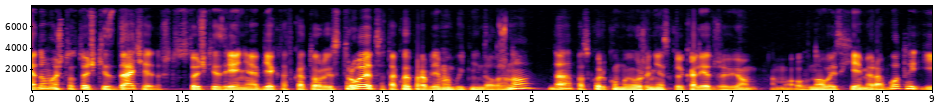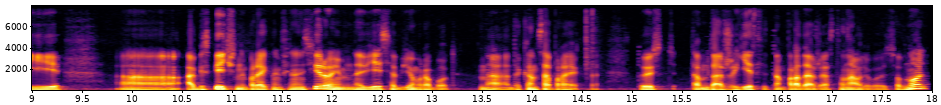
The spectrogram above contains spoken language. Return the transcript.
Я думаю, что с точки сдачи, что с точки зрения объектов, которые строятся, такой проблемы быть не должно, да, поскольку мы уже несколько лет живем там, в новой схеме работы, и обеспечены проектным финансированием на весь объем работы, на, до конца проекта. То есть там даже если там продажи останавливаются в ноль,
